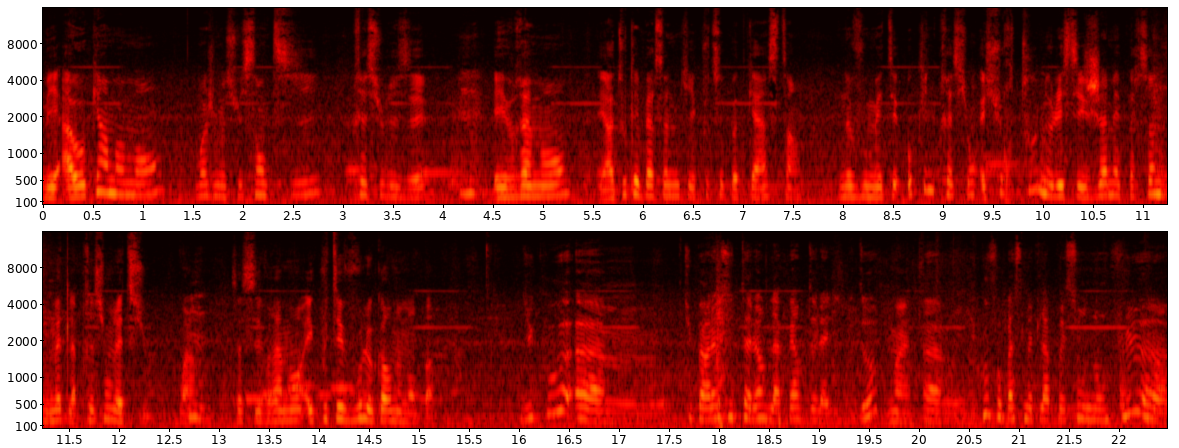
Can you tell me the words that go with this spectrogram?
Mais à aucun moment, moi je me suis sentie pressurisée. Et vraiment, et à toutes les personnes qui écoutent ce podcast, ne vous mettez aucune pression et surtout ne laissez jamais personne vous mettre la pression là-dessus. Voilà. Mm. Ça c'est vraiment, écoutez-vous, le corps ne ment pas. Du coup, euh, tu parlais aussi tout à l'heure de la perte de la libido. Ouais. Euh, du coup, faut pas se mettre la pression non plus euh,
